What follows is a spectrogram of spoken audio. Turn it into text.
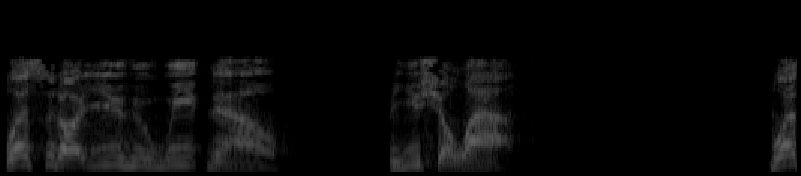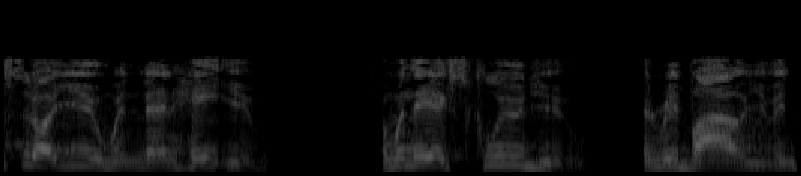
Blessed are you who weep now, for you shall laugh. Blessed are you when men hate you, and when they exclude you, and revile you, and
